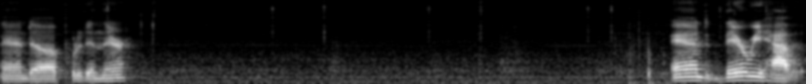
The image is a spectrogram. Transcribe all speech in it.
and uh, put it in there. And there we have it.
